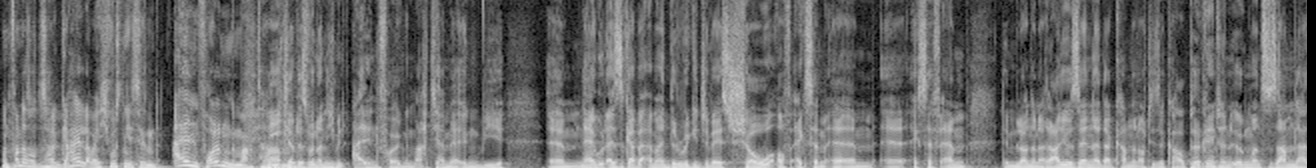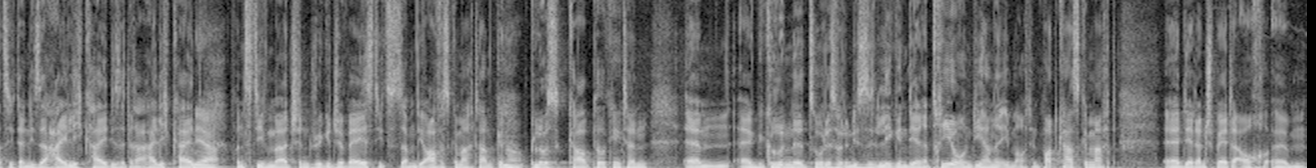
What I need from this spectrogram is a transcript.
und fand das auch total geil, aber ich wusste nicht, dass sie das mit allen Folgen gemacht haben. Nee, ich glaube, das wurde noch nicht mit allen Folgen gemacht. Die haben ja irgendwie. Ähm, naja, gut, also es gab ja einmal The Ricky Gervais Show auf XM, ähm, äh, XFM, dem Londoner Radiosender. Da kam dann auch diese Carl Pilkington irgendwann zusammen. Da hat sich dann diese Heiligkeit, diese drei Heiligkeit Ja. von Steve Merchant, Ricky Gervais, die zusammen The Office gemacht haben, Genau. plus Carl Pilkington ähm, äh, gegründet. So, das dann dieses legendäre Trio und die haben dann eben auch den Podcast gemacht, äh, der dann später auch. Ähm,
